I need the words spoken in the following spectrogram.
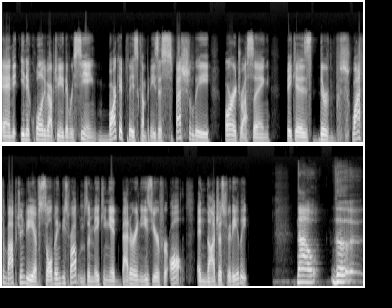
and inequality of opportunity that we're seeing, marketplace companies especially are addressing because there's swath of opportunity of solving these problems and making it better and easier for all and not just for the elite. Now, the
